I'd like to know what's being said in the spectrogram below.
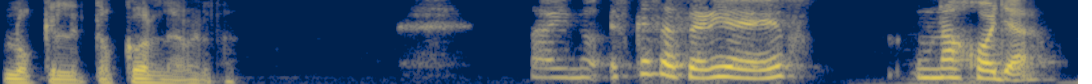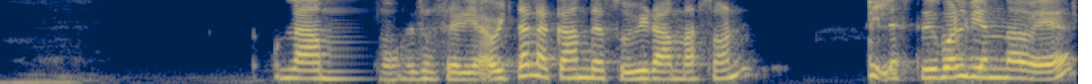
lo que le tocó, la verdad. Ay, no, es que esa serie es una joya. La amo, esa serie. Ahorita la acaban de subir a Amazon y la estoy volviendo a ver.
